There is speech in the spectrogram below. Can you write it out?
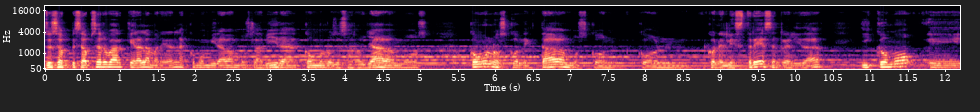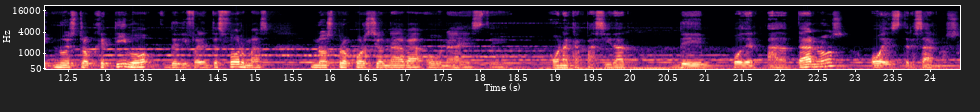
Entonces empecé a observar que era la manera en la cómo mirábamos la vida, cómo nos desarrollábamos, cómo nos conectábamos con, con, el estrés en realidad y cómo eh, nuestro objetivo de diferentes formas nos proporcionaba una, este, una capacidad de poder adaptarnos o estresarnos.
